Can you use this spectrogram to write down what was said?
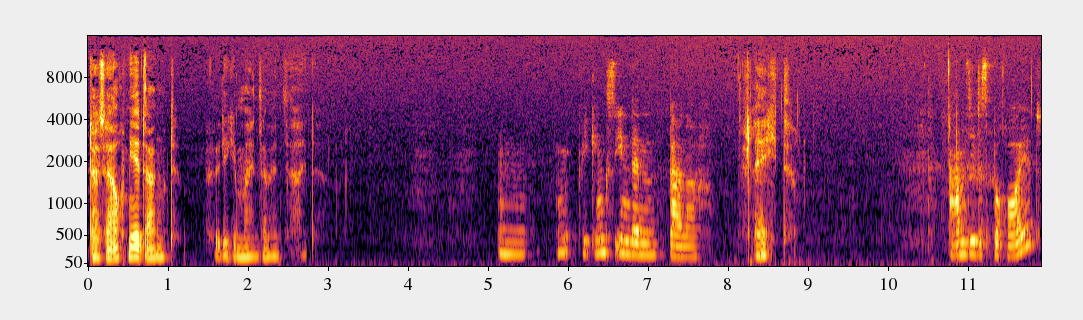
Dass er auch mir dankt für die gemeinsame Zeit. Mm, wie ging es Ihnen denn danach? Schlecht. Haben Sie das bereut,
